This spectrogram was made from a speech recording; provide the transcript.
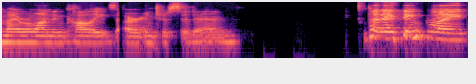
my Rwandan colleagues are interested in. But I think my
